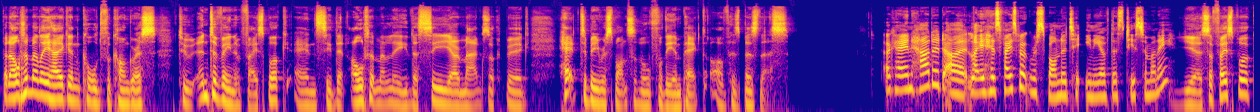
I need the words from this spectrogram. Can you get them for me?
But ultimately, Haugen called for Congress to intervene in Facebook and said that ultimately the CEO Mark Zuckerberg had to be responsible for the impact of his business. Okay, and how did uh, like has Facebook responded to any of this testimony? Yeah, so Facebook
